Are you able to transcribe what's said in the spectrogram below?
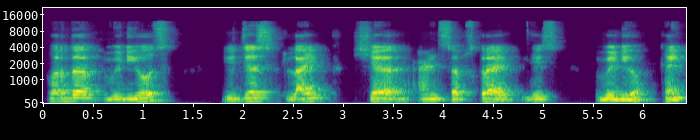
further videos, you just like, share and subscribe this video. Thank you.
